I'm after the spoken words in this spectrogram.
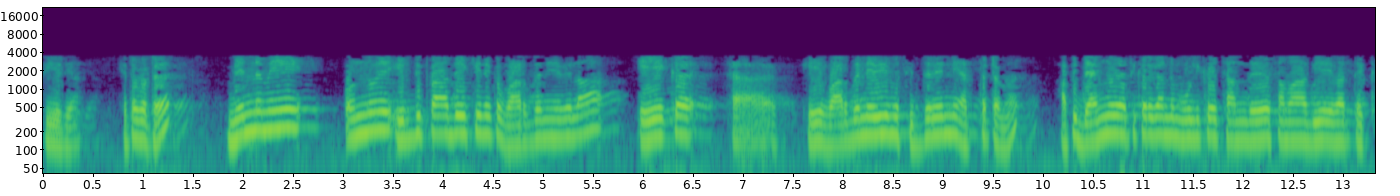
වීර්යයත්. එතකොට මෙන්න මේ ඔන්න ඔය ඉද්ධිපාදය කියන එක වර්ධනය වෙලා ඒක ඒ වර්ධනය වීම සිද්ධ වෙන්නේ ඇත්තටම අපි දැන් ඔය ඇති කරගන්න මූලික ඡන්දය සමාධිය ඒවත් එක්ක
